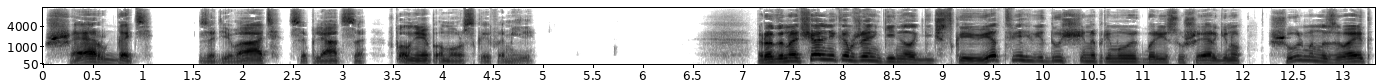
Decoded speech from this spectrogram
шергать, задевать, цепляться, вполне поморская фамилия. Родоначальником же генеалогической ветви, ведущей напрямую к Борису Шергину, Шульман называет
